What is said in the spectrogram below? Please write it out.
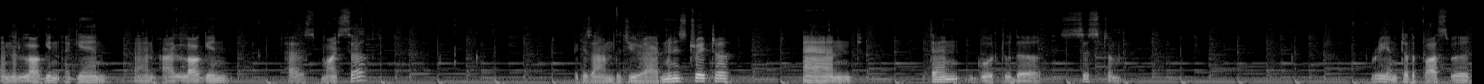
and then log in again and I'll log in as myself because I'm the Jira administrator and then go to the system re-enter the password.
